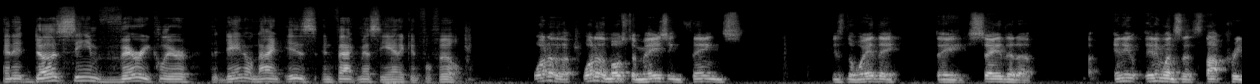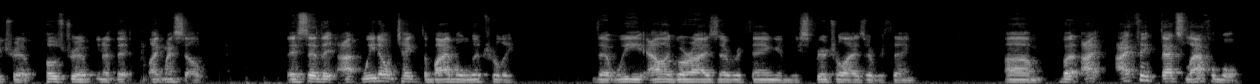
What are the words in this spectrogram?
And it does seem very clear that Daniel 9 is in fact messianic and fulfilled. One of the one of the most amazing things is the way they they say that a any anyone's that's not pre-trib, post-trib, you know, that like myself, they said that I, we don't take the Bible literally, that we allegorize everything and we spiritualize everything. Um, but I I think that's laughable,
